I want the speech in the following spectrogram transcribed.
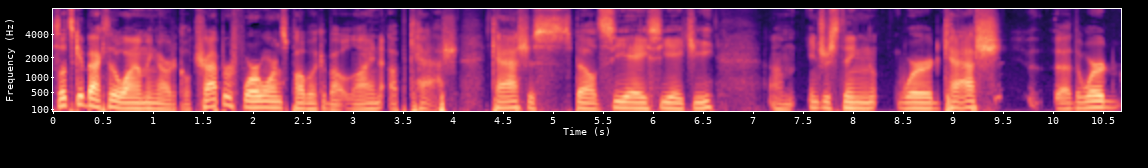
So let's get back to the Wyoming article. Trapper forewarns public about line up cache. Cache is spelled C A C H E. Um, interesting word, cache. Uh, the word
